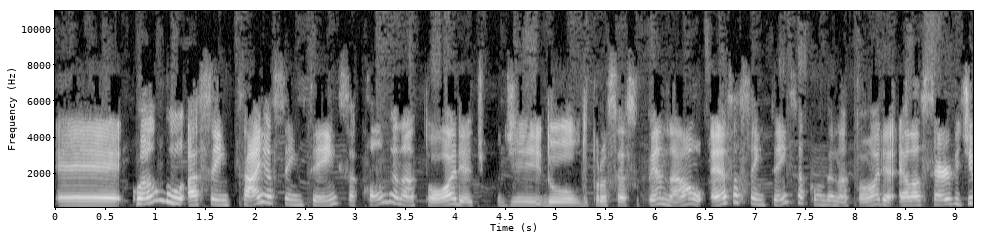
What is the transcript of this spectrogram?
É, quando sai a sentença condenatória tipo, de, do, do processo penal, essa sentença condenatória ela serve de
